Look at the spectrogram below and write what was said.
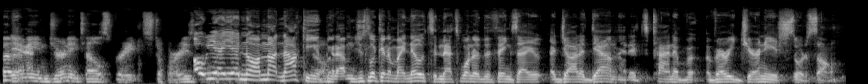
But Yeah. I mean, Journey tells great stories. Oh yeah, yeah. No, I'm not knocking it, but I'm just looking at my notes, and that's one of the things I, I jotted down that it's kind of a, a very journey-ish sort of song.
